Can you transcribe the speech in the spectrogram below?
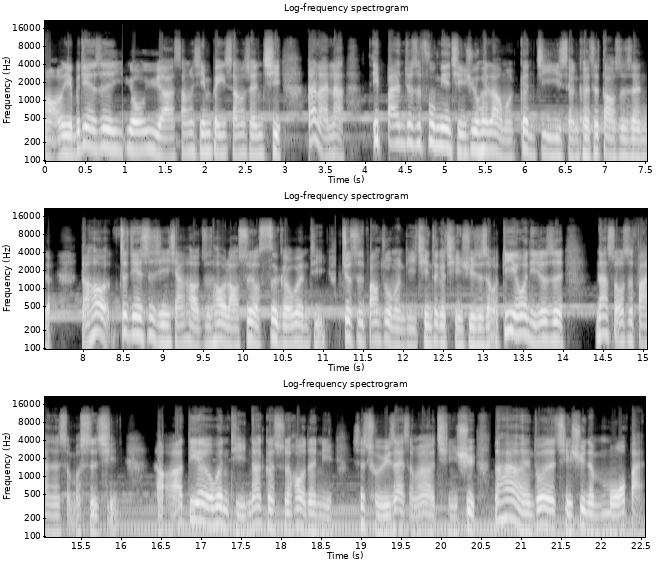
哦，也不见得是忧郁啊、伤心、悲伤、生气。当然啦，一般就是负面情绪会让我们更记忆深刻，这倒是真的。然后这件事情想好之后，老师有四个问题，就是帮助我们理清这个情绪是什么。第一个问题就是。那时候是发生什么事情？好，而第二个问题，那个时候的你是处于在什么样的情绪？那还有很多的情绪的模板，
